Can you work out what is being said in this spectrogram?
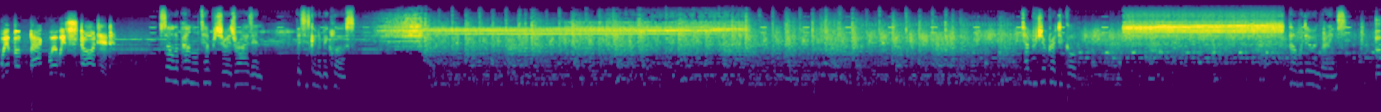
we're back where we started. Solar panel temperature is rising. This is going to be close. Temperature critical. How we doing, Brains? The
